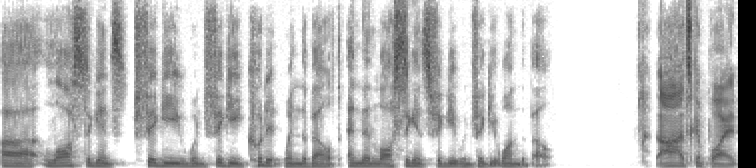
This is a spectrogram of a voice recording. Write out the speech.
uh, lost against Figgy when Figgy couldn't win the belt, and then lost against Figgy when Figgy won the belt. Ah, that's a good point.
